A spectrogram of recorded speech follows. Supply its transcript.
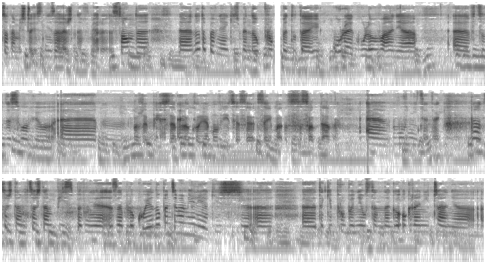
co tam jeszcze jest niezależne w miarę sądy, no to pewnie jakieś będą próby tutaj uregulowania w cudzysłowie e, mm, Może PiS zablokuje mównice se- sejmo- sądowe. e, mównicę, tak. No coś tam, coś tam PiS pewnie zablokuje. No będziemy mieli jakieś e, e, takie próby nieustannego ograniczania e,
